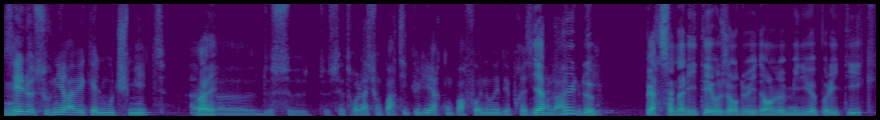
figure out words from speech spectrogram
C'est le souvenir avec Helmut Schmidt, euh, de, ce- de cette relation particulière qu'ont parfois noué des il n'y présidents a de la plus de République. personnalité aujourd'hui dans le milieu politique,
